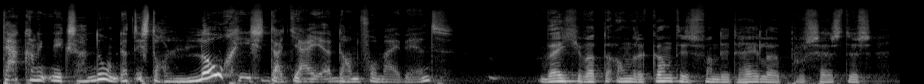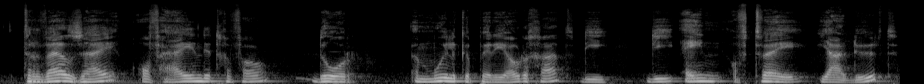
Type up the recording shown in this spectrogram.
daar kan ik niks aan doen. Dat is toch logisch dat jij er dan voor mij bent? Weet je wat de andere kant is van dit hele proces? Dus terwijl zij, of hij in dit geval, door een moeilijke periode gaat, die, die één of twee jaar duurt.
